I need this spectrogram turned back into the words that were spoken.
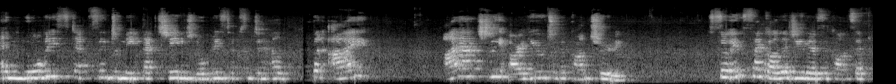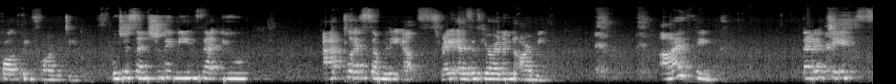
and nobody steps in to make that change, nobody steps in to help. But I, I actually argue to the contrary. So in psychology, there's a concept called conformity, which essentially means that you act like somebody else, right? As if you're in an army. I think that it takes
